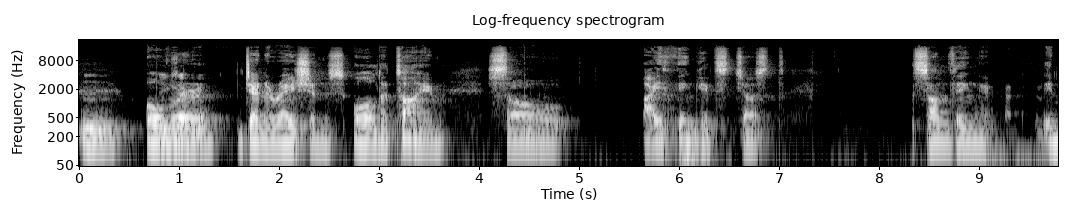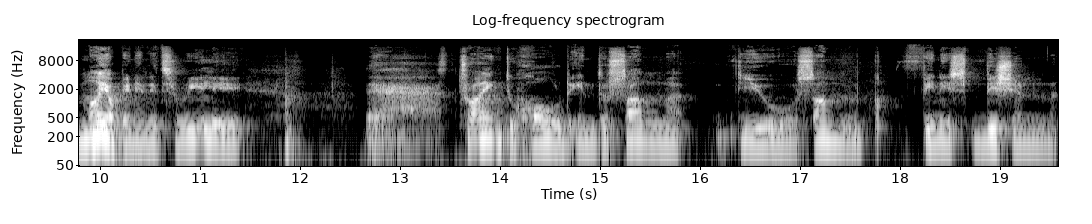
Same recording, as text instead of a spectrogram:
hmm. over exactly. generations all the time. So i think it's just something in my opinion it's really uh, trying to hold into some view some finnish vision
